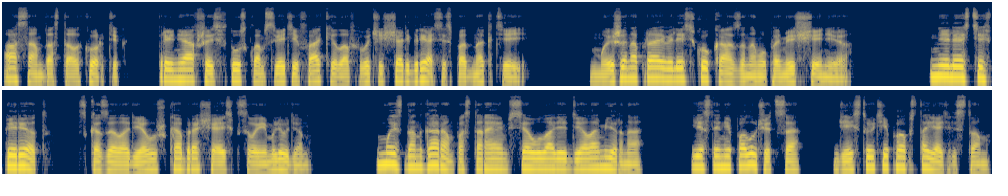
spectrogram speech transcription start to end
а сам достал кортик, принявшись в тусклом свете факелов вычищать грязь из-под ногтей. Мы же направились к указанному помещению. «Не лезьте вперед», — сказала девушка, обращаясь к своим людям. «Мы с Дангаром постараемся уладить дело мирно. Если не получится, действуйте по обстоятельствам,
